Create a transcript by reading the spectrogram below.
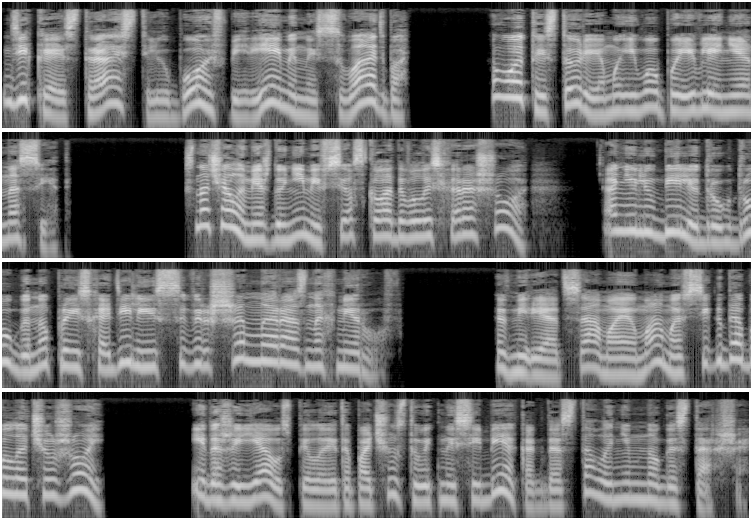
дикая страсть, любовь, беременность, свадьба. Вот история моего появления на свет. Сначала между ними все складывалось хорошо. Они любили друг друга, но происходили из совершенно разных миров. В мире отца моя мама всегда была чужой, и даже я успела это почувствовать на себе, когда стала немного старше.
